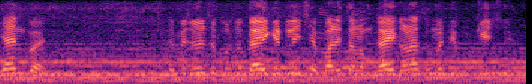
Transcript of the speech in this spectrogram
જૈનભાઈ તમે જોઈ શકો છો ગાય કેટલી છે પાલીતાણામાં. ગાય ઘણા સમયથી ભૂકી છે.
